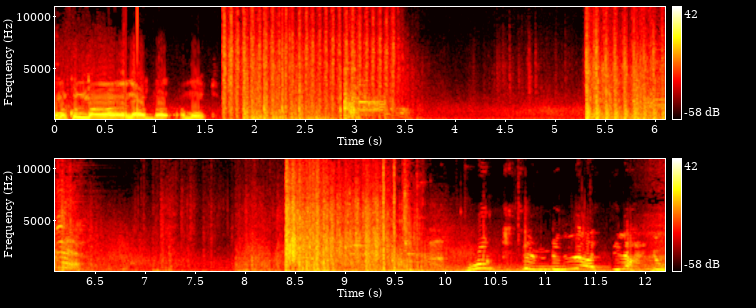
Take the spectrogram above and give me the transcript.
أنا كل ما ألعب أموت اقسم بالله قوي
